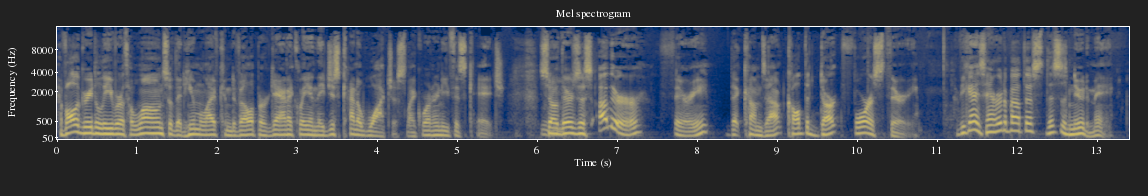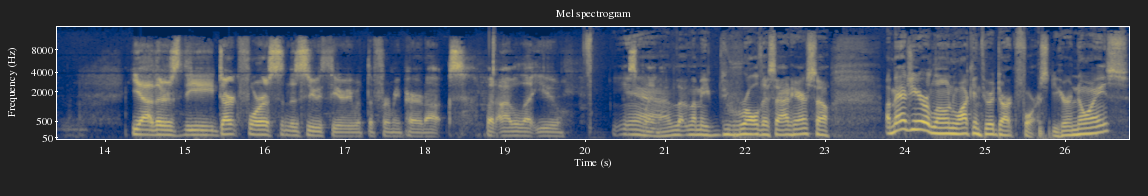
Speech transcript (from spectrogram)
have all agreed to leave Earth alone so that human life can develop organically, and they just kind of watch us like we're underneath this cage. So there's this other theory that comes out called the dark forest theory. Have you guys heard about this? This is new to me. Yeah, there's the dark forest and the zoo theory with the Fermi paradox, but I will let you. Yeah, let, let me roll this out here. So, imagine you're alone walking through a dark forest. You hear a noise.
